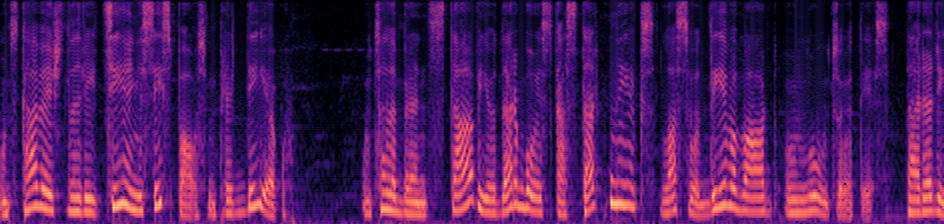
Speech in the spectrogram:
Un stāvēšana arī cieņas izpausme pret Dievu. Un celebrants stāv, jo darbojas kā starpnieks, lasot dieva vārdu un lūdzoties. Tā ir arī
